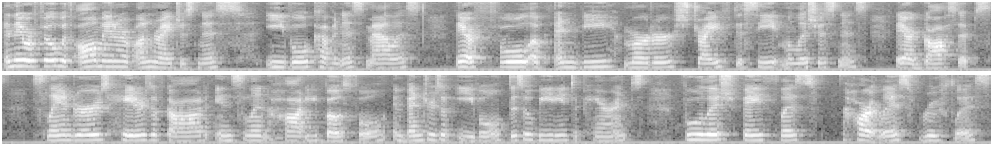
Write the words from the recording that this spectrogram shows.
And they were filled with all manner of unrighteousness, evil, covetousness, malice. They are full of envy, murder, strife, deceit, maliciousness. They are gossips slanderers, haters of God, insolent, haughty, boastful, inventors of evil, disobedient to parents, foolish, faithless, heartless, ruthless.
